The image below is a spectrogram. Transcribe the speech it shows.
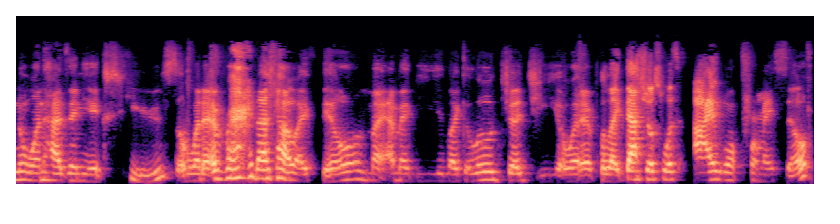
no one has any excuse or whatever. that's how I feel. I might, I might be like a little judgy or whatever, but like that's just what I want for myself.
